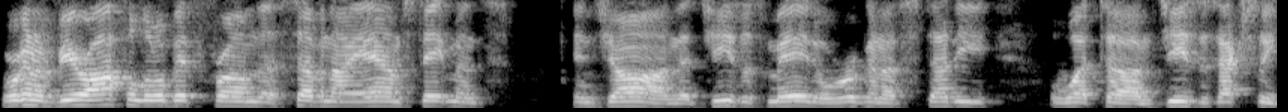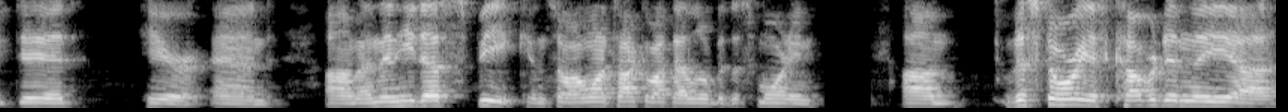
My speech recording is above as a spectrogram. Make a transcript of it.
we're going to veer off a little bit from the seven I am statements in John that Jesus made, and we're going to study what um, Jesus actually did here. And um, and then he does speak, and so I want to talk about that a little bit this morning. Um, this story is covered in the uh,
